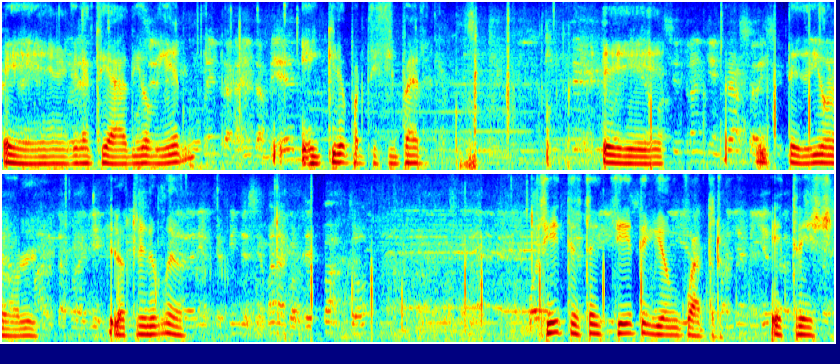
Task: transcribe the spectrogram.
eh, gracias a Dios bien, y quiero participar. Eh, te digo los, los tres números. 767-4, estrella.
